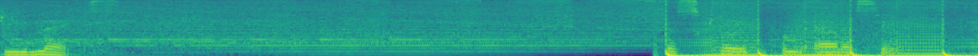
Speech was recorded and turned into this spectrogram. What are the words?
GG Mix. Escape from Annecy.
